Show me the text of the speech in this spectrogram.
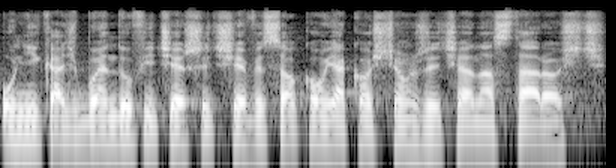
unikać błędów i cieszyć się wysoką jakością życia na starość.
